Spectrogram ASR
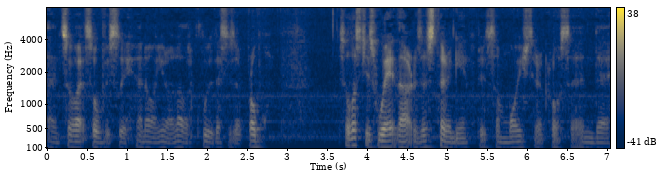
and so that's obviously I know you know another clue this is a problem. So let's just wet that resistor again, put some moisture across it and uh,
